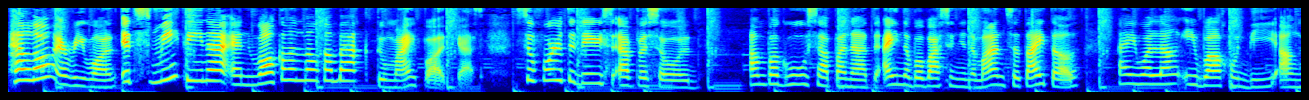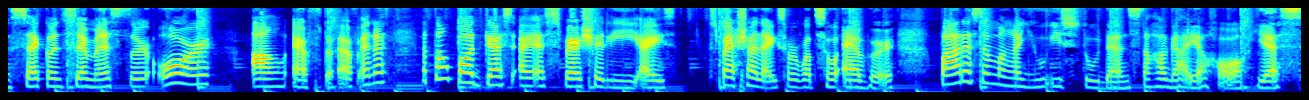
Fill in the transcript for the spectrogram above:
Hello everyone! It's me, Tina, and welcome and welcome back to my podcast. So for today's episode, ang pag-uusapan natin ay nababasa niyo naman sa title ay walang iba kundi ang second semester or ang F2F. And at- itong podcast ay especially ay specialize or whatsoever para sa mga UE students na kagaya ko. Yes.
